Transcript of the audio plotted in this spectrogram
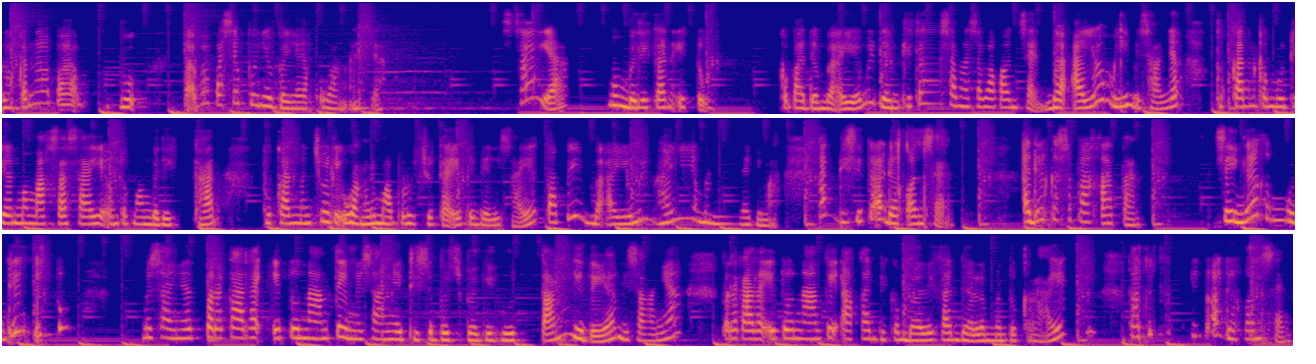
Loh kenapa Bu? Bapak saya punya banyak uang aja. Saya memberikan itu kepada Mbak Ayomi dan kita sama-sama konsen. Mbak Ayomi misalnya bukan kemudian memaksa saya untuk memberikan, bukan mencuri uang 50 juta itu dari saya, tapi Mbak Ayomi hanya menerima. Kan di situ ada konsen, ada kesepakatan. Sehingga kemudian itu misalnya perkara itu nanti misalnya disebut sebagai hutang gitu ya misalnya perkara itu nanti akan dikembalikan dalam bentuk lain tapi kan itu ada konsen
